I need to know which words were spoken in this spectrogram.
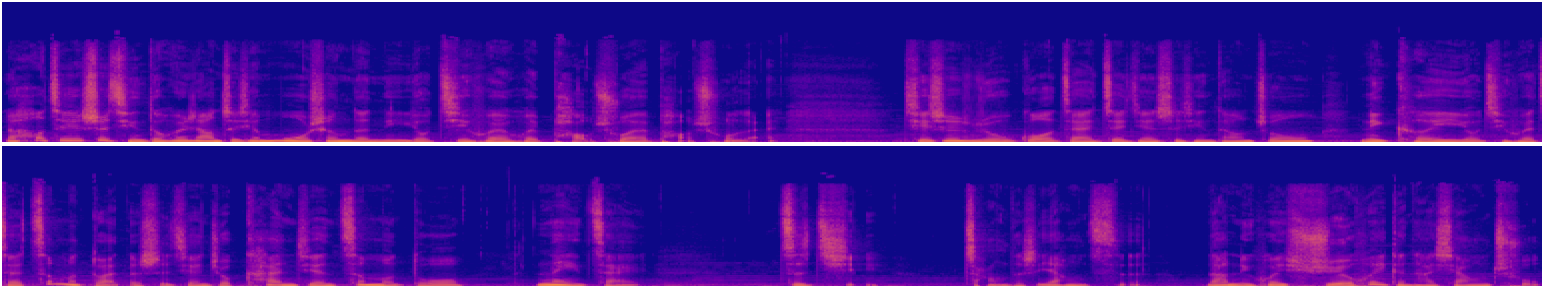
然后这些事情都会让这些陌生的你有机会会跑出来，跑出来。其实，如果在这件事情当中，你可以有机会在这么短的时间就看见这么多内在自己长的样子，那你会学会跟他相处，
